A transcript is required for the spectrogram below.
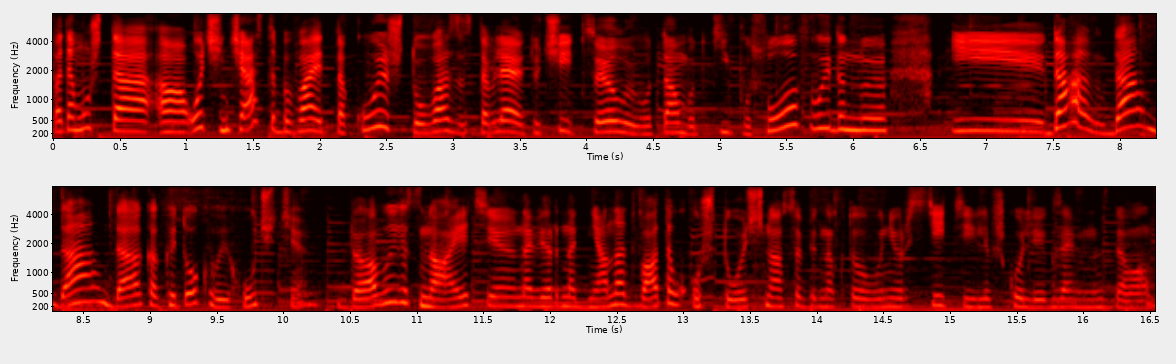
Потому что а, очень часто бывает такое, что вас заставляют учить целую вот там вот кипу слов выданную. И да, да, да, да, как итог вы их учите. Да, вы их знаете, наверное, дня на два так уж точно, особенно кто в университете или в школе экзамены сдавал.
